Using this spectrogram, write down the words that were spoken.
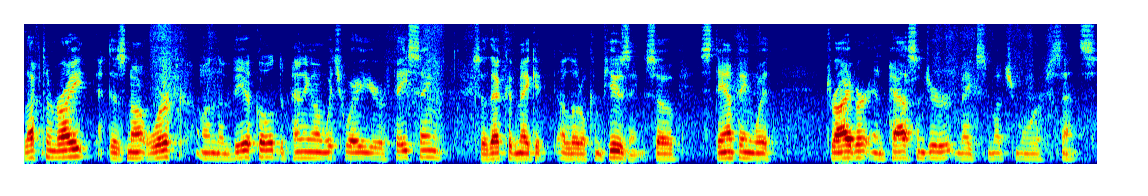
left and right does not work on the vehicle depending on which way you're facing. So that could make it a little confusing. So stamping with driver and passenger makes much more sense.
